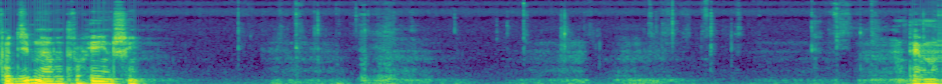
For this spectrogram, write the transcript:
Подібний, але трохи інший. Дивно.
